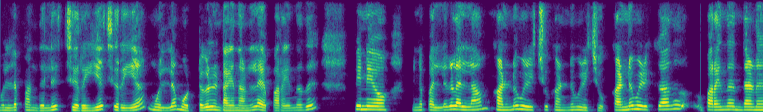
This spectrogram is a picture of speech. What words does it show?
മുല്ലപ്പന്തൽ ചെറിയ ചെറിയ മുല്ല മൊട്ടുകൾ ഉണ്ടായെന്നാണ് അല്ലേ പറയുന്നത്. പിന്നെയോ പിന്നെ പല്ലുകളെല്ലാം കണ്ണുമിഴിച്ചു കണ്ണുമിഴിച്ചു കണ്ണുമിഴിക്കുക എന്ന് പറയുന്നത് എന്താണ്?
